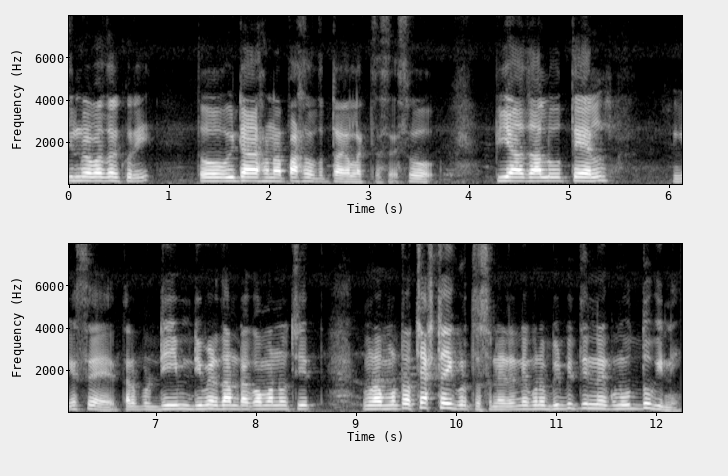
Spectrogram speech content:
তিনবার বাজার করি। তো ওইটা এখন আর পাঁচ হাজার টাকা লাগতেছে। সো পেঁয়াজ আলু তেল ঠিক আছে? তারপর ডিম ডিমের দামটা কমানো উচিত। তোমরা মোটো চেষ্টাই করতেছো না। এটা নিয়ে কোনো বিবৃতি নেই কোনো উদ্যোগই নেই।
